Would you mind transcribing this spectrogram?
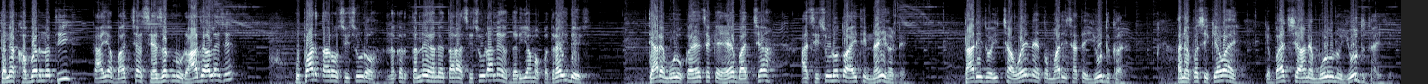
તને ખબર નથી કે અહીંયા બાદશાહ સેજકનું રાજ હાલે છે? ઉપાડ તારો શિશુડો, નકર તને અને તારા શિશુડાને દરિયામાં પધરાવી દઈશ. ત્યારે મૂળું કહે છે કે, હે બાદશાહ, આ શિશુડો તો અહીંથી નહીં હટે. તારી જો ઈચ્છા હોય ને, તો મારી સાથે યુદ્ધ કર. અને પછી કહેવાય કે, બાદશાહ અને મૂળુનું યુદ્ધ થાય છે.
